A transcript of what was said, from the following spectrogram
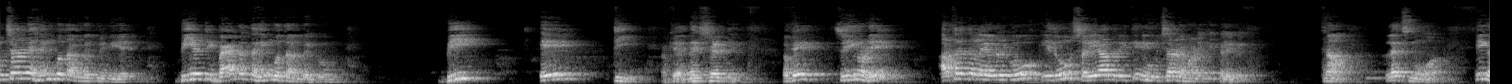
ಉಚ್ಚಾರಣೆ ಹೆಂಗ್ ಗೊತ್ತಾಗ್ಬೇಕು ನಿಮಗೆ? ಬಿ ಎ ಟಿ ಬ್ಯಾಟ್ ಅಂತ ಹೆಂಗ್ ಗೊತ್ತಾಗ್ಬೇಕು? B A T okay next ಹೇಳ್ತೀನಿ. ಓಕೆ ಸೊ ಈಗ ನೋಡಿ, ಅರ್ಥ ಆಯ್ತಲ್ಲ ಎಲ್ರಿಗೂ? ಇದು ಸರಿಯಾದ ರೀತಿ ನೀವು ಉಚ್ಚಾರಣೆ ಮಾಡಕ್ಕೆ ಕಲಿಬೇಕು. ನಾ ಲೆಟ್ಸ್ ಮೂವ್ ಈಗ,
